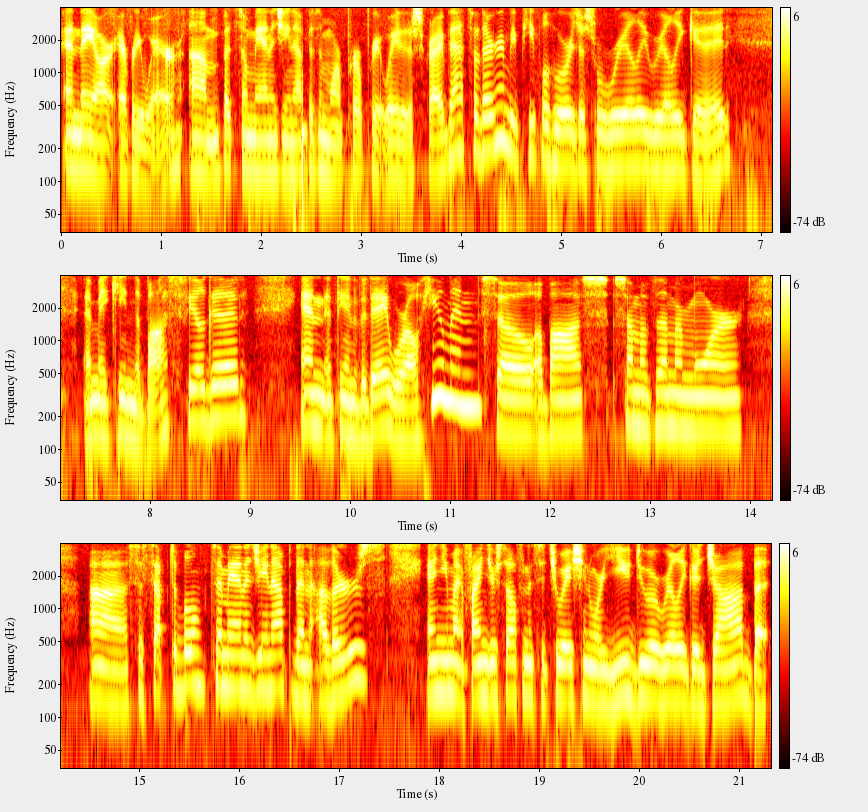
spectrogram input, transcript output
and they are everywhere. Um, but so managing up is a more appropriate way to describe that. So there are going to be people who are just really, really good at making the boss feel good. And at the end of the day, we're all human. So a boss, some of them are more uh, susceptible to managing up than others. And you might find yourself in a situation where you do a really good job, but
